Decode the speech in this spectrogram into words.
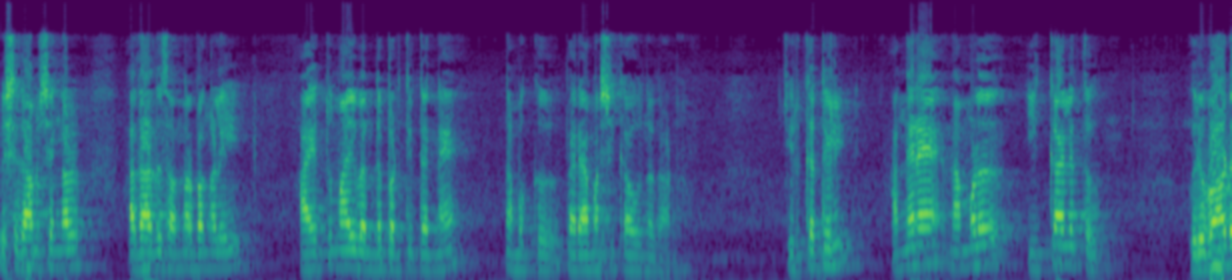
വിശദാംശങ്ങൾ അതാത് സന്ദർഭങ്ങളിൽ ആയത്തുമായി ബന്ധപ്പെടുത്തി തന്നെ നമുക്ക് പരാമർശിക്കാവുന്നതാണ്. ചുരുക്കത്തിൽ അങ്ങനെ നമ്മൾ ഇക്കാലത്ത് ഒരുപാട്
